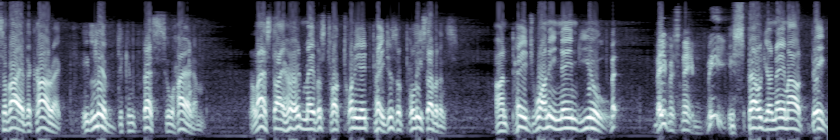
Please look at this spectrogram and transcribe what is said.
survived the car wreck. He lived to confess who hired him. The last I heard, Mavis talked 28 pages of police evidence. On page one, he named you. Ma- Mavis named me? He spelled your name out big.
